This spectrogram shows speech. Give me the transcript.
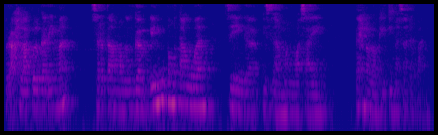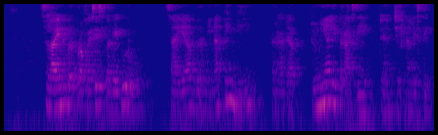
berakhlakul karimah, serta menggenggam ilmu pengetahuan sehingga bisa menguasai teknologi di masa depan. Selain berprofesi sebagai guru, saya berminat tinggi terhadap dunia literasi dan jurnalistik.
